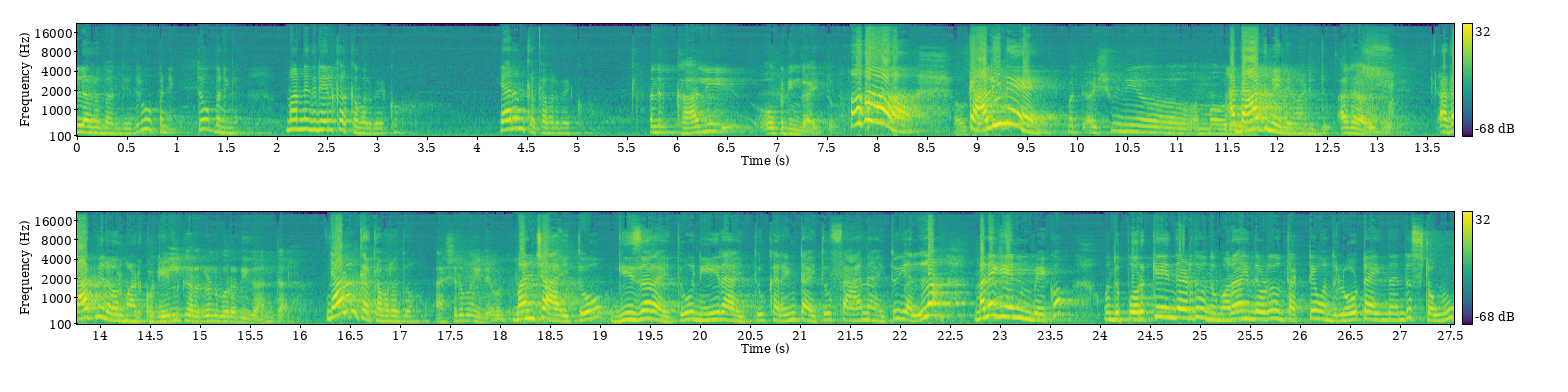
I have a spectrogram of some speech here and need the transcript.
ಎಲ್ಲರೂ ಬಂದಿದ್ರು. ಓಪನಿಂಗ್ ಇತ್ತು ಓಪನಿಂಗ್ ಮೊನ್ನೆ ದಿನ ಎಲ್ಲಿ ಕರ್ಕೊಬರ್ಬೇಕು ಯಾರನ್ನು ಕರ್ಕೊಂಬರ್ಬೇಕು ಅಂದ್ರೆ ಖಾಲಿ ಓಪನಿಂಗ್ ಆಯಿತು. ಖಾಲಿನೇ! ಮತ್ತೆ ಅಶ್ವಿನಿ ಅಮ್ಮ ಅದಾದ ಅದಾದ್ಮೇಲೆ ಮಾಡಿದ್ದು. ಅದಾದ್ಮೇಲೆ. ಅದಾದ್ಮೇಲೆ ಅವ್ರು ಮಾಡ್ಕೊಟ್ಟು ಎಲ್ಲಿ ಕರ್ಕೊಂಡು ಬರೋದು ಈಗ ಅಂತ? ಯಾರನ್ನು ಕರ್ಕೊಂಬರೋದು ಆಶ್ರಮ ಇದೆ. ಮಂಚ ಆಯ್ತು ಗೀಸರ್ ಆಯ್ತು ನೀರಾಯ್ತು ಕರೆಂಟ್ ಆಯ್ತು ಫ್ಯಾನ್ ಆಯ್ತು ಎಲ್ಲ ಮನೆಗೆ ಏನು ಬೇಕೋ ಒಂದು ಪೊರ್ಕೆಯಿಂದ ಹಿಡಿದು ಒಂದು ಮೊರದಿಂದ ಹಿಡಿದು ಒಂದು ತಟ್ಟೆ ಒಂದು ಲೋಟದಿಂದ ಹಿಂದೆ ಸ್ಟವ್ವು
